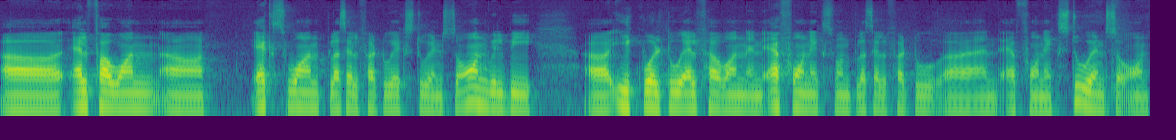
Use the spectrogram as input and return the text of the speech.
uh, alpha 1 uh, x 1 plus alpha 2 x 2 and so on will be uh, equal to alpha 1 and f 1 x 1 plus alpha 2 and f 1 x 2 and so on.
